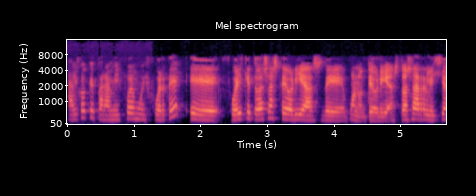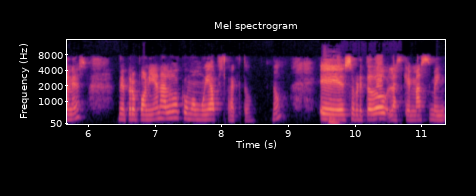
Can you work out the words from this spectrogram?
Algo que para mí fue muy fuerte eh, fue el que todas las teorías de, bueno, teorías, todas las religiones me proponían algo como muy abstracto, ¿no? Eh, mm. sobre todo las que más me,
